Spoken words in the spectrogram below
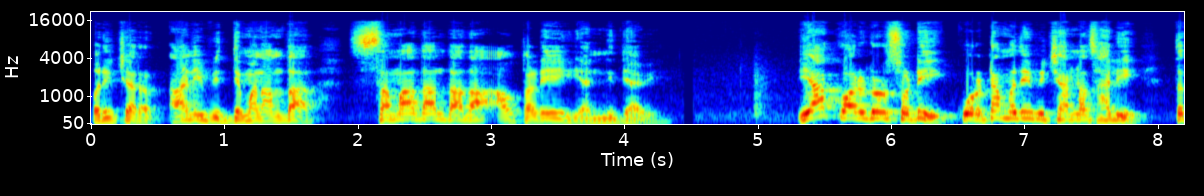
परिचारक आणि विद्यमान आमदार समाधानदादा आवताडे यांनी द्यावे. या कॉरिडॉरसाठी कोर्टामध्ये विचारणा झाली तर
